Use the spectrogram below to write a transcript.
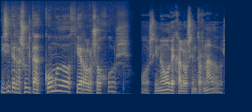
Y si te resulta cómodo, cierra los ojos o si no, déjalos entornados.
